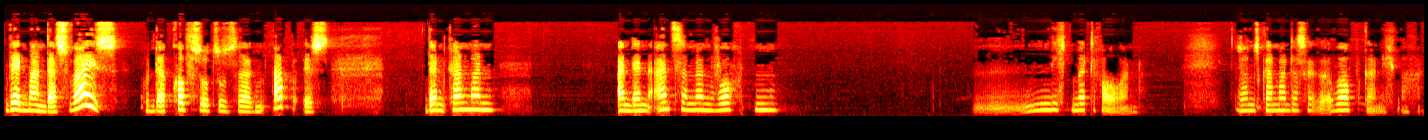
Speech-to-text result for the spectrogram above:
wenn man das weiß und der Kopf sozusagen ab ist, dann kann man an den einzelnen Worten nicht mehr trauern. Sonst kann man das überhaupt gar nicht machen.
